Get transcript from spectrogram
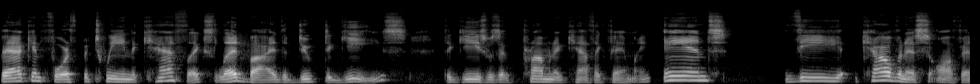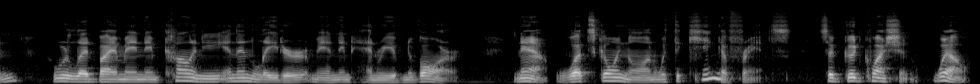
back and forth between the Catholics led by the Duc de Guise. The Guise was a prominent Catholic family, and the Calvinists often, who were led by a man named Coligny and then later a man named Henry of Navarre. Now, what's going on with the King of France? It's a good question. Well,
